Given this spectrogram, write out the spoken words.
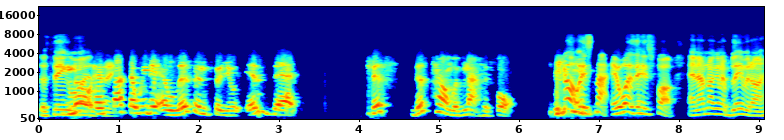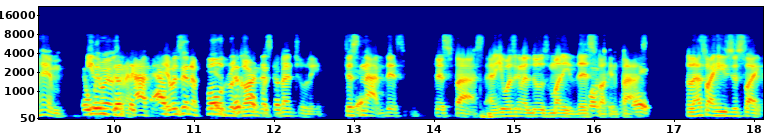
the thing No, was, it's like, not that we didn't listen to you. Is that this this time was not his fault. no, it's not. It wasn't his fault, and I'm not gonna blame it on him. It Either way, it was gonna happen. It was gonna fold was regardless eventually, just Yeah. not this this fast, and he wasn't gonna lose money this Fucking fast. So that's why he's just like,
